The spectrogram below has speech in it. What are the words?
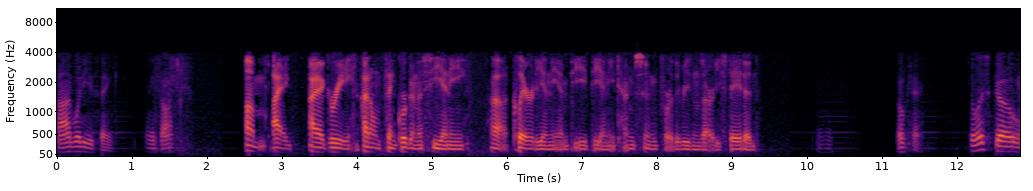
Todd, what do you think? Any thoughts? Um, I I agree. I don't think we're going to see any uh, clarity in the MPEP anytime soon for the reasons already stated. Mm -hmm. Okay. So let's go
